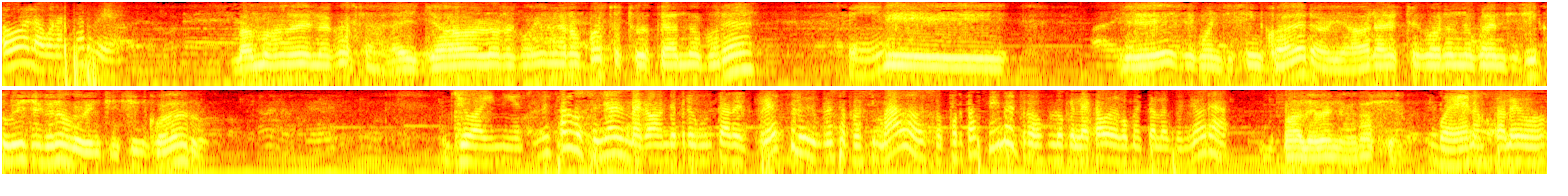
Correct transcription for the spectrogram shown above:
Hola, buenas tardes. Vamos a ver una cosa. Eh, yo lo recogí en el aeropuerto, estuve esperando por él. Sí. Y y 55 euros y ahora le estoy cobrando 45, me dice que no, que 25 euros. Yo ahí ni eso me salgo, señor, me acaban de preguntar el precio, le doy un precio aproximado, esos por taxímetros, lo que le acabo de comentar a la señora. Vale, venga, gracias. Bueno, hasta luego.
